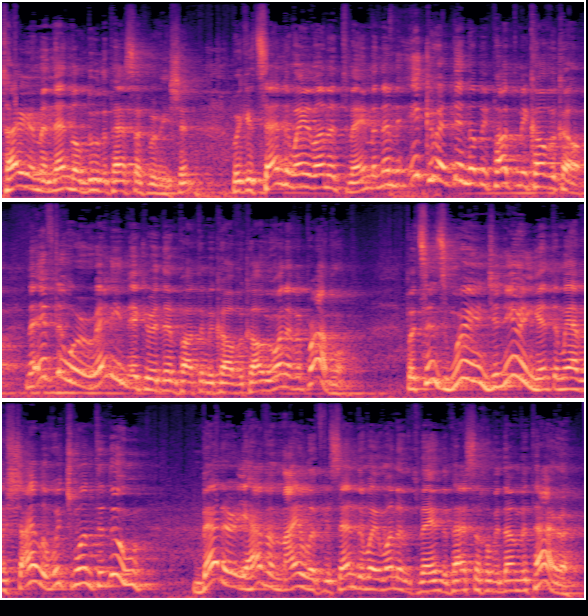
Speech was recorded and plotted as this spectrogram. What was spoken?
Tyrim and then they'll do the Pesach Barishan. We could send away Lana Tmeim and then the Ikra Din they'll be Pat Mikal. Now if they were already an Ikra Din Pat Mikal we won't have a problem. But since we're engineering it and we have a shaila which one to do, better you have a mile if you send away one of the Tmeim, the Pesach will be done V'Tara.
